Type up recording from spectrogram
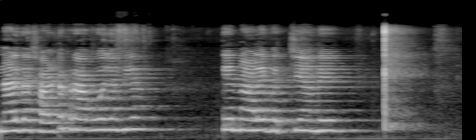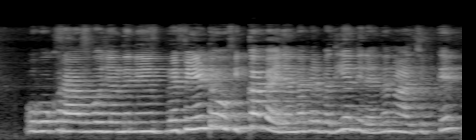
ਨਾਲੇ ਤਾਂ ਸ਼ਰਟ ਖਰਾਬ ਹੋ ਜਾਂਦੀ ਆ। ਤੇ ਨਾਲੇ ਬੱਚਿਆਂ ਦੇ ਉਹ ਖਰਾਬ ਹੋ ਜਾਂਦੇ ਨੇ। ਇਹ ਪੇਂਟ ਉਹ ਫਿੱਕਾ ਪੈ ਜਾਂਦਾ, ਫਿਰ ਵਧੀਆ ਨਹੀਂ ਰਹਿੰਦਾ ਨਾਲ ਚਿਪਕੇ।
